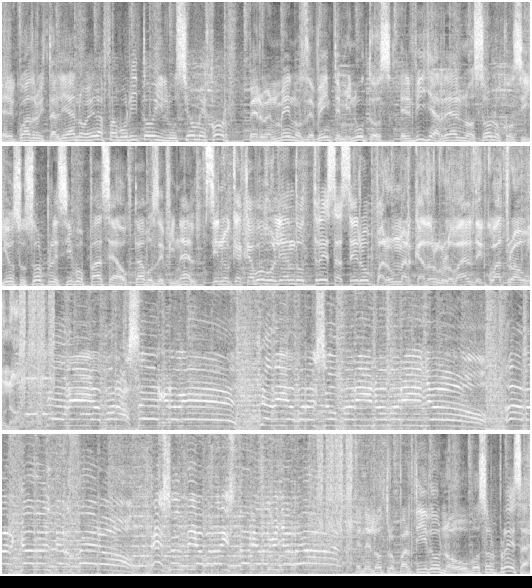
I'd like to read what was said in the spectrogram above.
El cuadro italiano era favorito y lució mejor, pero en menos de 20 minutos, el Villarreal no solo consiguió su sorpresivo pase a octavos de final, sino que acabó goleando 3 a 0 para un marcador global de 4 a 1. En el otro partido no hubo sorpresa.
